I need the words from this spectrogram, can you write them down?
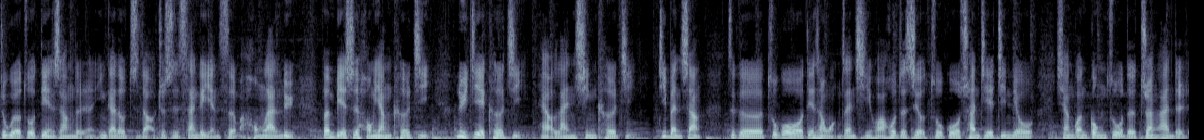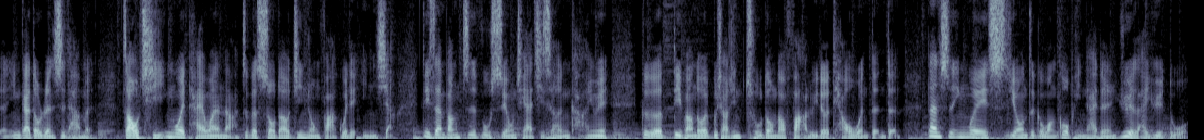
如果有做电商的人应该都知道，就是三个颜色嘛，红蓝绿，分别是宏洋科技、绿界科技，还有蓝星科技。基本上，这个做过电商网站企划，或者是有做过串接金流相关工作的专案的人，应该都认识他们。早期因为台湾啊，这个受到金融法规的影响，第三方支付使用起来其实很卡，因为各个地方都会不小心触动到法律的条文等等。但是因为使用这个网购平台的人越来越多，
